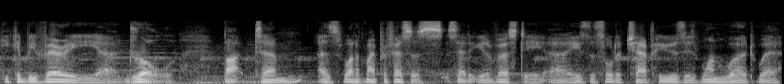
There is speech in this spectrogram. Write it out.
he can be very uh, droll. But um, as one of my professors said at university, uh, he's the sort of chap who uses one word where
